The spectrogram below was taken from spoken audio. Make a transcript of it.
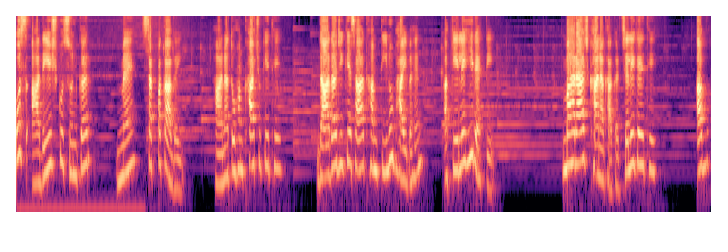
उस आदेश को सुनकर मैं सकपका गई। खाना तो हम खा चुके थे। दादाजी के साथ हम तीनों भाई बहन अकेले ही रहते। महाराज खाना खाकर चले गए थे। अब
